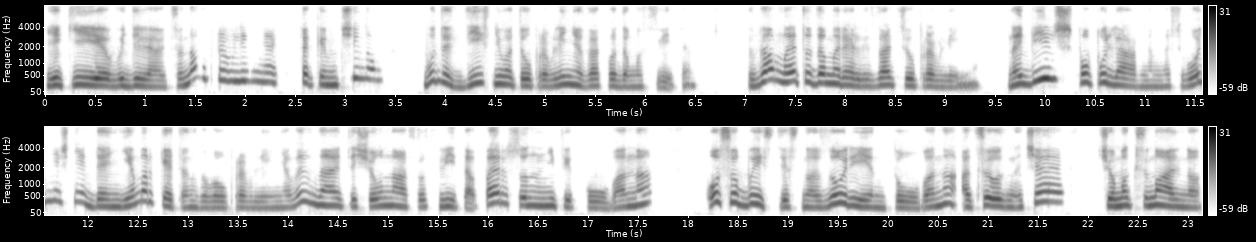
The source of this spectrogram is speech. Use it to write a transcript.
які виділяються на управління, таким чином буде здійснювати управління закладом освіти за методами реалізації управління. Найбільш популярним на сьогоднішній день є маркетингове управління. Ви знаєте, що у нас освіта персоніфікована, особистісно зорієнтована, а це означає, що максимально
